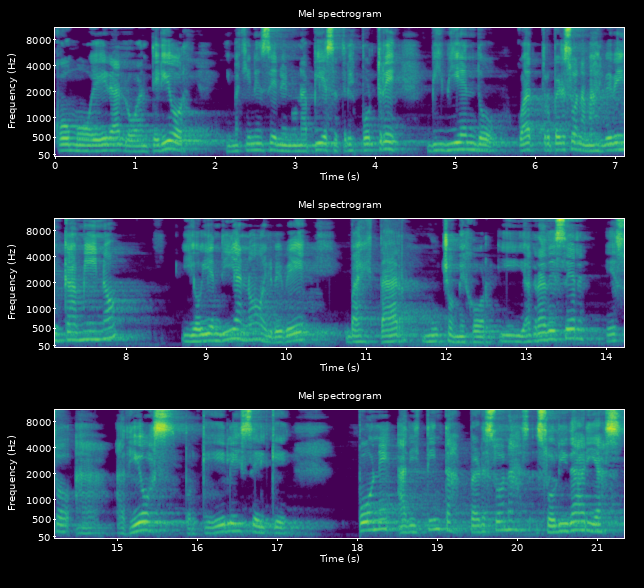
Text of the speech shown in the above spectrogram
como era lo anterior. Imagínense en una pieza 3x3 viviendo cuatro personas más el bebé en camino y hoy en día no, el bebé va a estar mucho mejor. Y agradecer eso a, Dios porque Él es el que pone a distintas personas solidarias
